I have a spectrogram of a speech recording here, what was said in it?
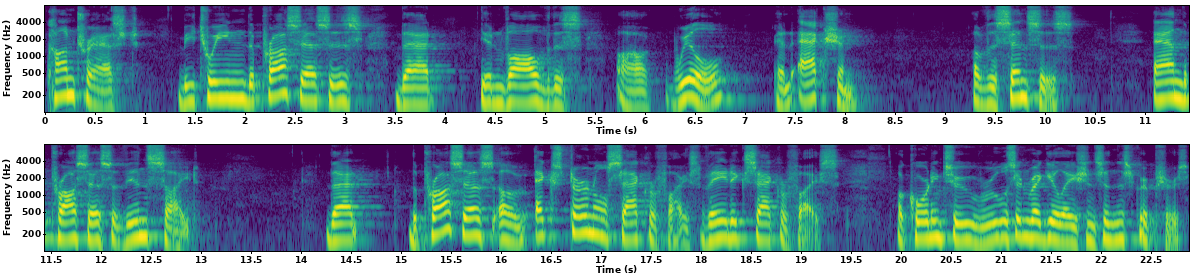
contrast between the processes that involve this uh, will and action of the senses and the process of insight. That the process of external sacrifice, Vedic sacrifice, according to rules and regulations in the scriptures,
